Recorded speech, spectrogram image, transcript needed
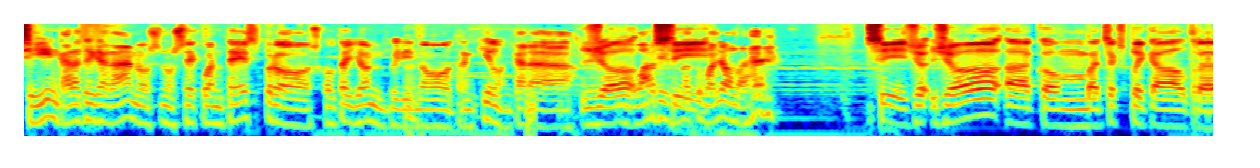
Sí, encara trigarà, no, no sé quant és, però escolta, Ion, vull dir, no, tranquil, encara Jo, no guardis sí. la tovallola, eh? Sí, jo, jo eh, com vaig explicar l'altre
